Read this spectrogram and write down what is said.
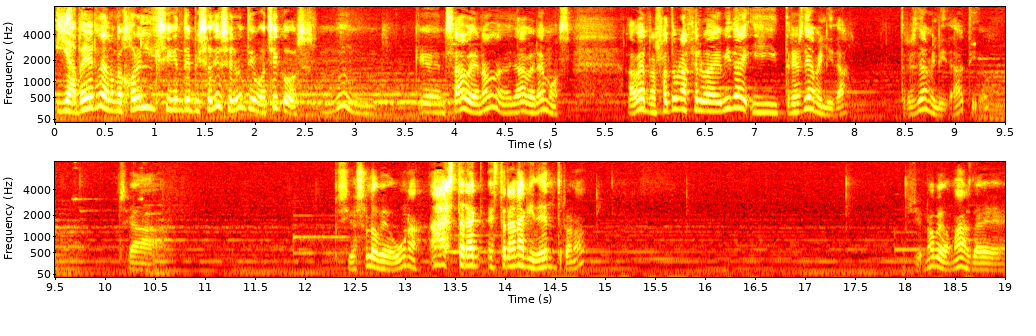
Y a ver, a lo mejor el siguiente episodio es el último, chicos. Mm, Quién sabe, ¿no? Ya veremos. A ver, nos falta una célula de vida y tres de habilidad. Tres de habilidad, tío. O sea... Pues yo solo veo una. Ah, estarán aquí dentro, ¿no? Pues yo no veo más de...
